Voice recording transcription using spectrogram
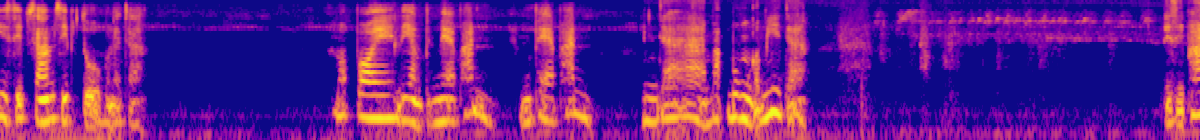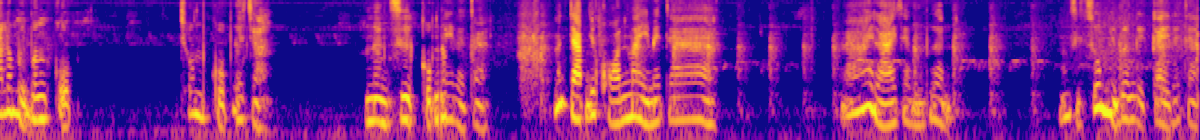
ยี่สิบสามสิบตัวพุ่นละจ้ะมาปล่อยเลี้ยงเป็นแม่พันธุ์เป็นแพรพันธุ์ กินจ้ามักบุ้งก็มีจ้ะเดี๋ยวสิพาลงไปเบิ่งกบ ชมกบเลยจ้ะนั่นซื้อกบนี่แหละจ้ะมันจับอยู่ขอนใหม่ไหมจ้าหลายหลายจ้ะเพื่อนๆมึงสิซุ่มให้เบิ่งไกลๆนะจ้ะ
